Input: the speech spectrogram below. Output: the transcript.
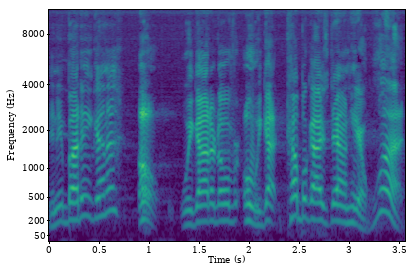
Anybody gonna? Oh, we got it over. Oh, we got a couple guys down here. What?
